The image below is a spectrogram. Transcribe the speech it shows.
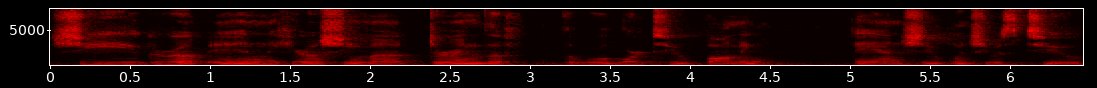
She grew up in Hiroshima during the, the World War II bombing and she when she was two,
